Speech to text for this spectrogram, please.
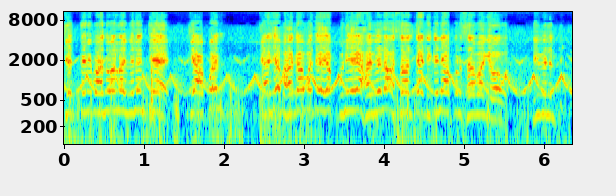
शेतकरी बांधवांना विनंती आहे की आपण ज्या ज्या भागामध्ये या पुणे हायवेला असाल त्या ठिकाणी आपण सहभागी व्हावं. ही विनंती.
